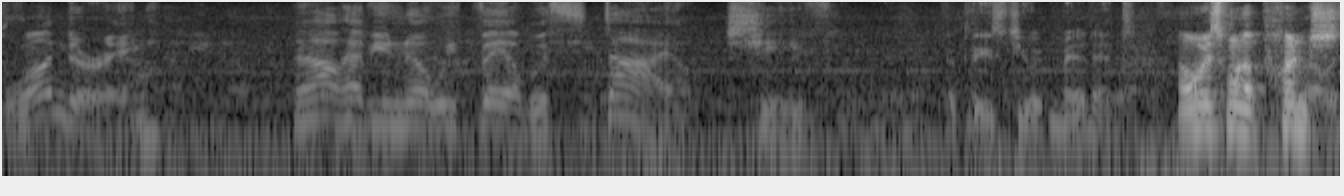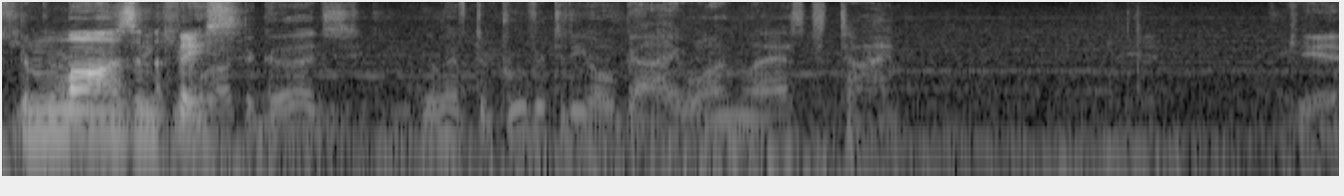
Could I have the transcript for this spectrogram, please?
Blundering? I'll have you know we failed with style, Chief. At least you admit it. I always want to punch Well, the you Maz in the think you face. brought the goods. You'll have to prove it to the old guy one last time. Kid,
